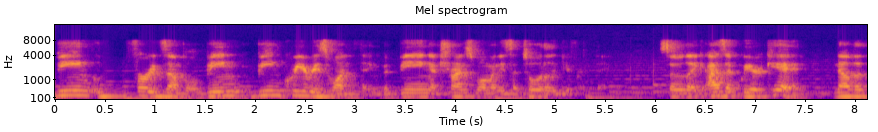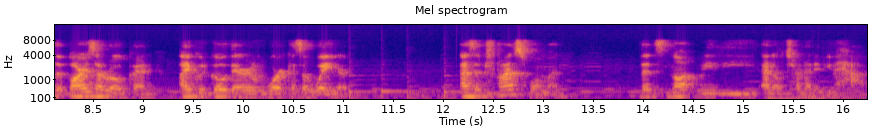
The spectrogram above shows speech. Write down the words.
being, for example, being being queer is one thing, but being a trans woman is a totally different thing. So like as a queer kid, now that the bars are open, I could go there and work as a waiter. As a trans woman, that's not really an alternative you have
